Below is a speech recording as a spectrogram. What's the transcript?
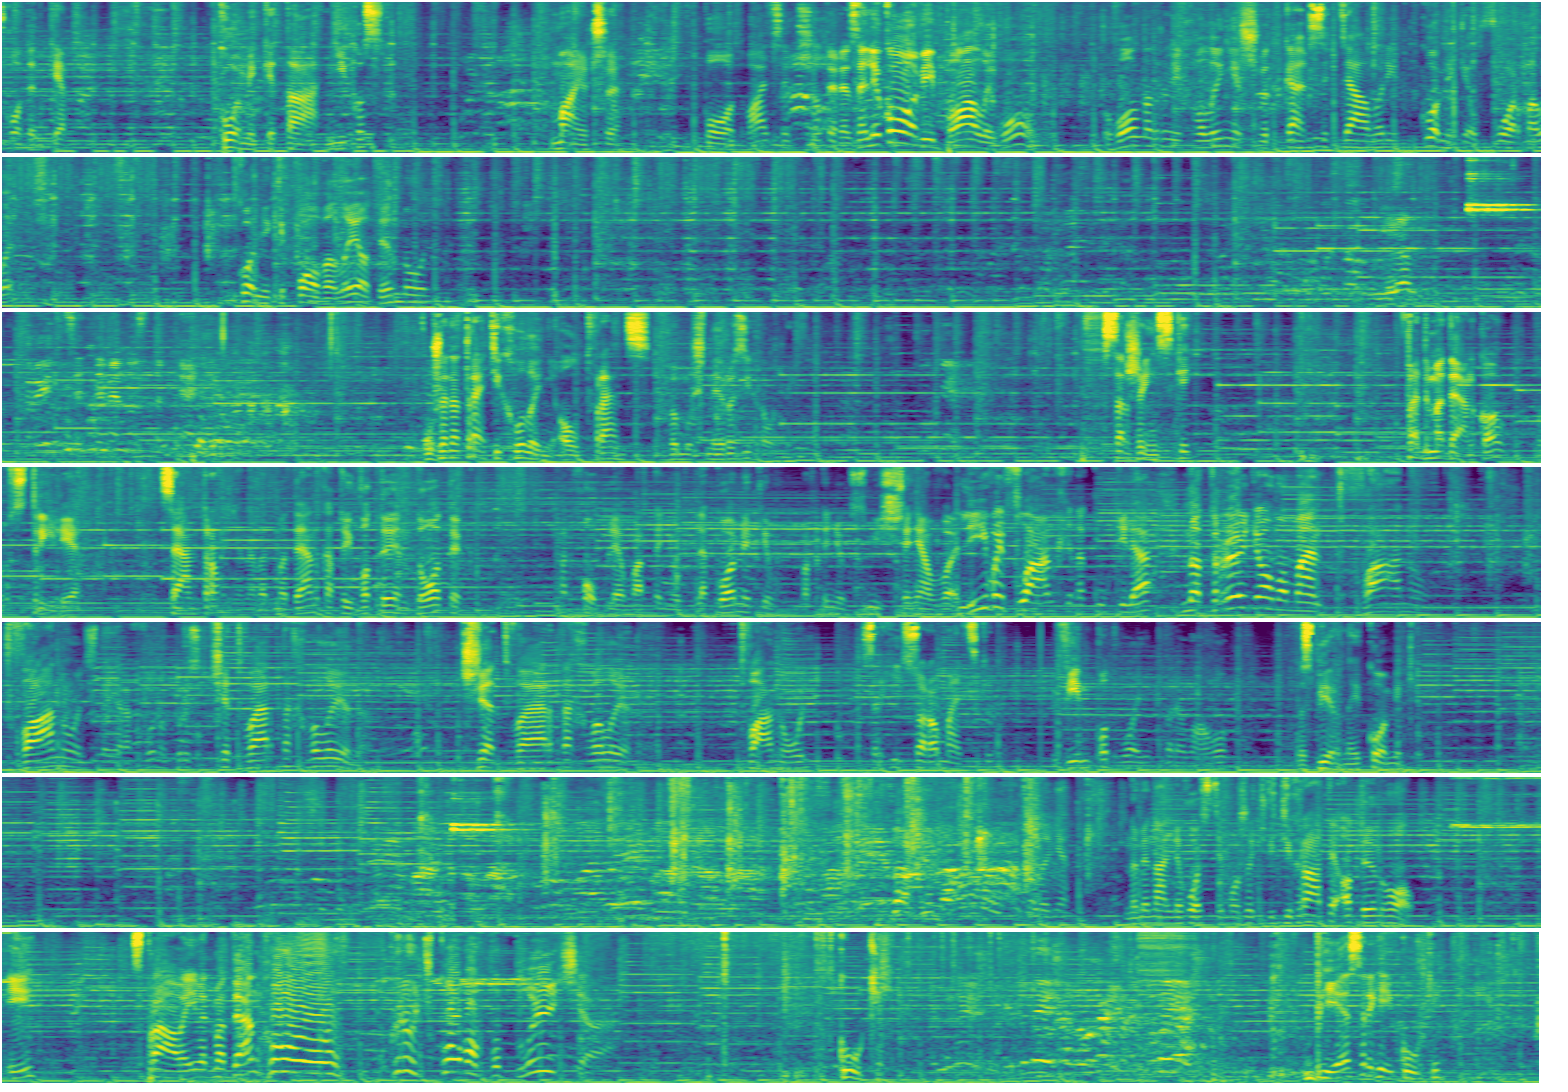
Сходинки коміки та Нікос, маючи по 24 залікові бали. Гол Гол на другій хвилині. Швидке взяття воріт. Коміки оформили. Коміки повели 1-0. Уже на третій хвилині Old Friends вимушений розігрувати. Саржинський. Ведмеденко розстрілює центром. На Ведмеденка, той в один дотик. Перехоплює Мартинюк для коміків. Мартинюк зміщення в лівий фланг і на Кукіля. На третього момент 2-0. 2-0 стає рахунок, друзі. Четверта хвилина. Четверта хвилина. 2-0. Сергій Соромецький. Він подвоїв перевагу збірної коміків. Номінальні гості можуть відіграти один гол. І справа і Ведмеденко. Крючкова в обличчя. Кукіль. Б'є Сергій Кукіль.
